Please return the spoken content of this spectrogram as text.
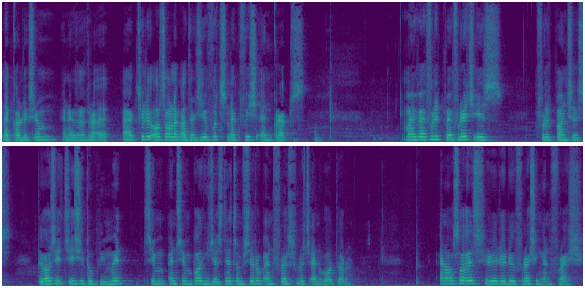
like garlic shrimp and etc. I actually also like other seafoods like fish and crabs. My favorite beverage is fruit punches because it's easy to be made sim- and simple. You just need some syrup and fresh fruits and water and also it's really refreshing and fresh.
